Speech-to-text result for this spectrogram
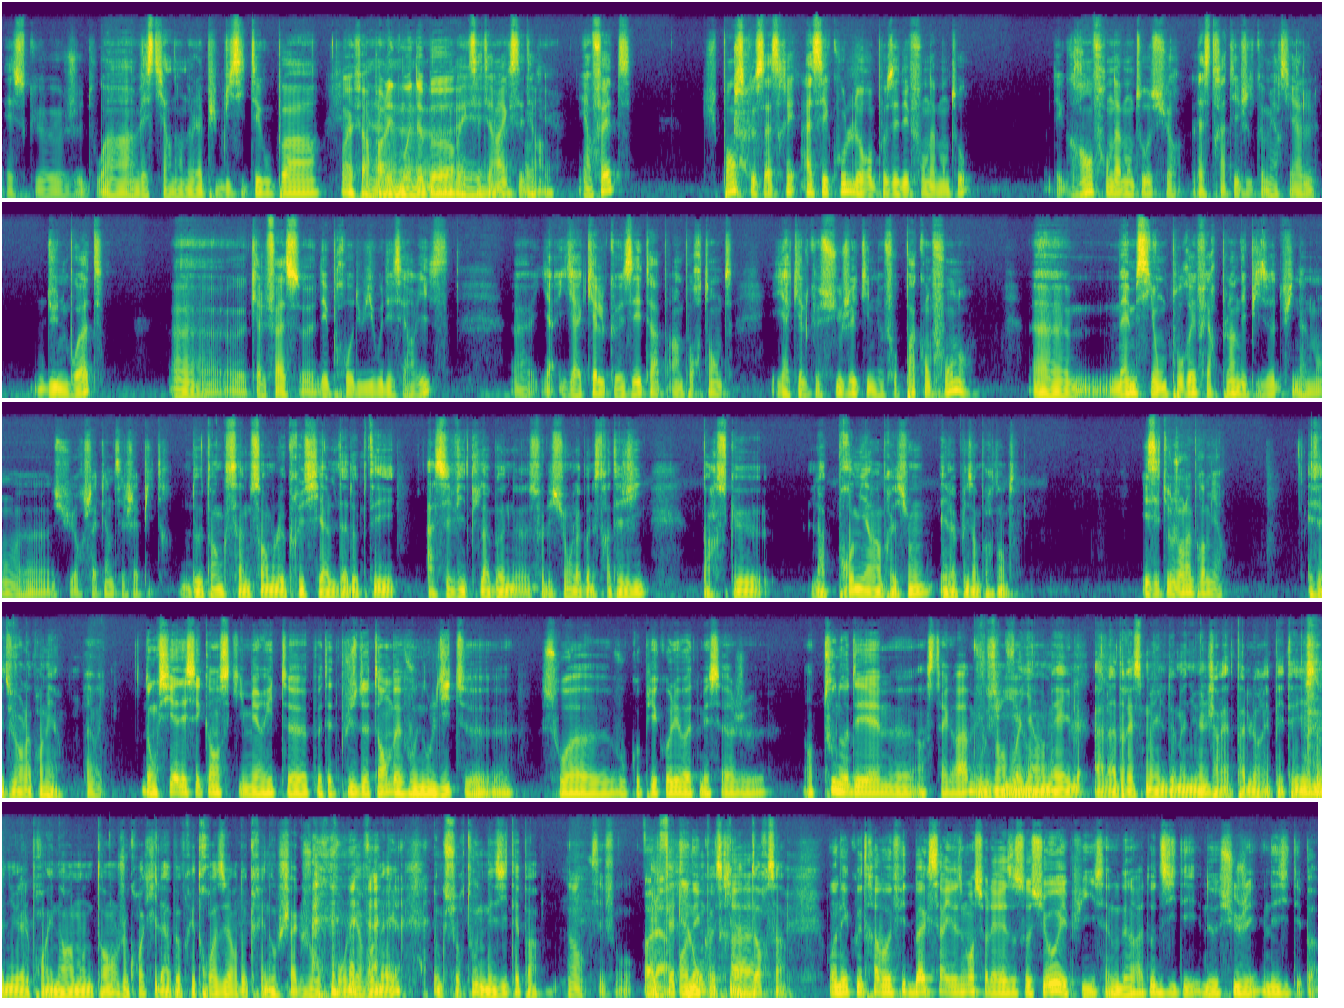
Est-ce que je dois investir dans de la publicité ou pas? Ouais, faire parler de moi d'abord. et- etc., etc.. Et en fait, je pense que ça serait assez cool de reposer des fondamentaux, des grands fondamentaux sur la stratégie commerciale d'une boîte, euh, qu'elle fasse des produits ou des services. Euh, Il y, a, quelques étapes importantes, il y a quelques sujets qu'il ne faut pas confondre, euh, même si on pourrait faire plein d'épisodes finalement sur chacun de ces chapitres. D'autant que ça me semble crucial d'adopter assez vite la bonne solution, la bonne stratégie, parce que la première impression est la plus importante. Et c'est toujours la première. Et c'est toujours la première. Bah oui. Donc s'il y a des séquences qui méritent euh, peut-être plus de temps, ben, vous nous le dites. euh, soit euh, vous copiez-collez votre message dans tous nos DM euh, Instagram. Vous puis, envoyez euh, un mail à l'adresse mail de Manuel, j'arrête pas de le répéter. Manuel prend énormément de temps. Je crois qu'il a à peu près 3 heures de créneau chaque jour pour lire vos mails. Donc surtout, n'hésitez pas. Non, c'est faux. Voilà, faites on long parce qu'il adore ça. on écoutera vos feedbacks sérieusement sur les réseaux sociaux et puis ça nous donnera d'autres idées de sujets. N'hésitez pas.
